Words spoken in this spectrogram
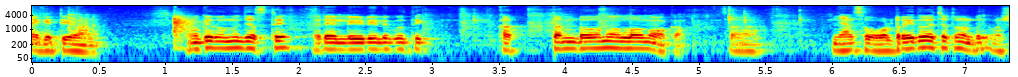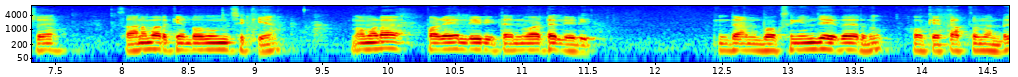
നെഗറ്റീവാണ് നമുക്കിതൊന്ന് ജസ്റ്റ് ഒരു എൽ ഇ ഡിയിൽ കുത്തി കത്തണ്ടോ എന്നുള്ളത് നോക്കാം. ഞാൻ സോൾഡർ ചെയ്ത് വെച്ചിട്ടുണ്ട്. പക്ഷേ സാധനം വർക്ക് എന്നൊന്ന് ചെക്ക് ചെയ്യാം. നമ്മുടെ പഴയ L E D ten watt L E D ഇതിന്റെ അൺബോക്സിങ്ങും ചെയ്തായിരുന്നു. ഓക്കെ കത്തുന്നുണ്ട്.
